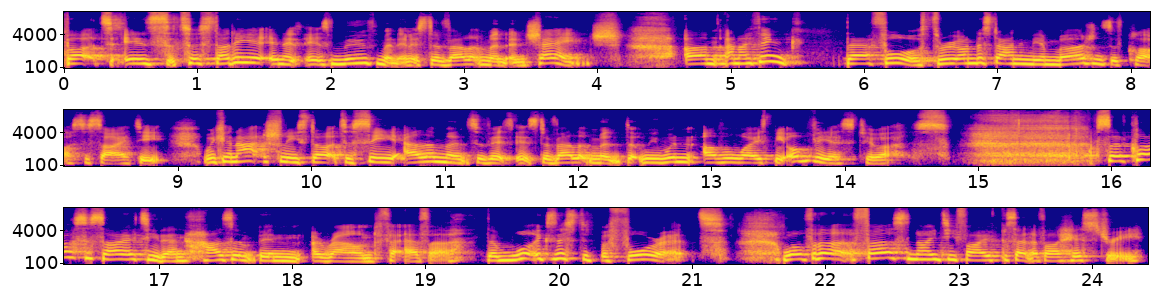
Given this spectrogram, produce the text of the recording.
but is to study it in its, movement, in its development and change. Um, and I think Therefore, through understanding the emergence of class society, we can actually start to see elements of its, its development that we wouldn't otherwise be obvious to us. So, if class society then hasn't been around forever, then what existed before it? Well, for the first 95% of our history,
